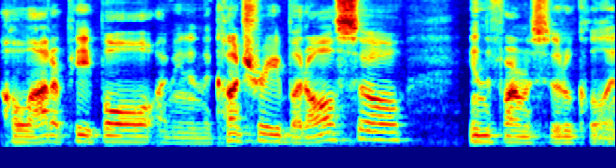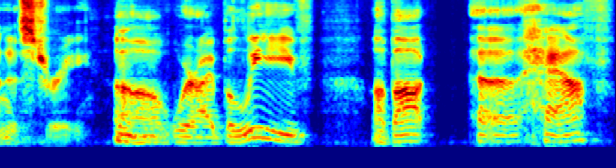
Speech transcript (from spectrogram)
a lot of people, I mean, in the country, but also in the pharmaceutical industry, uh, mm-hmm. uh, where I believe about uh, half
